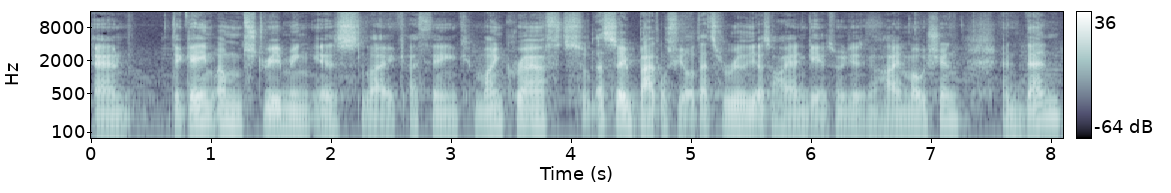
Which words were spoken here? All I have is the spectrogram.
and the game I'm streaming is like I think Minecraft so let's say Battlefield that's really as a high-end game so we're just high motion and then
